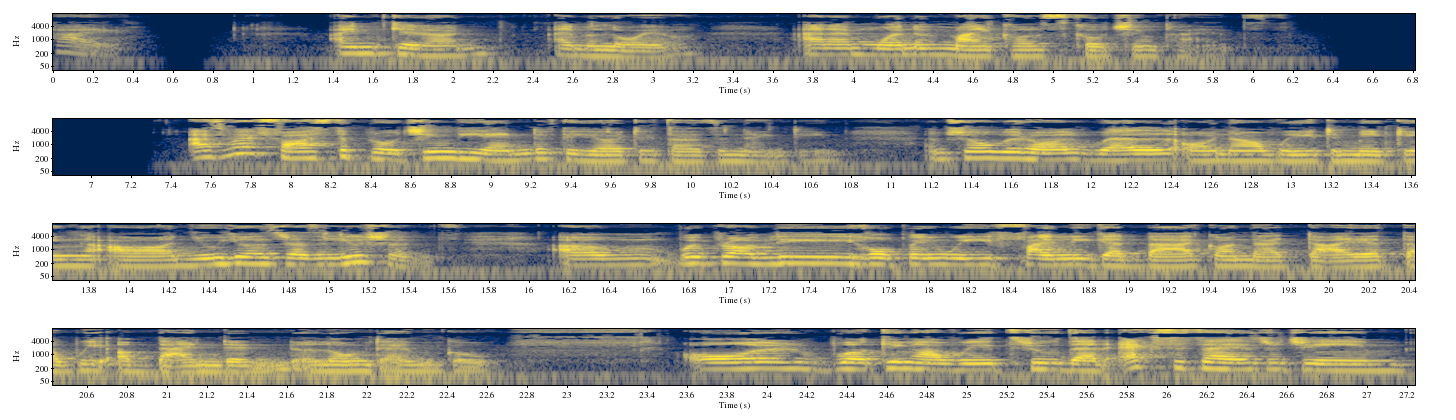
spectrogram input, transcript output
Hi, I'm Kiran. I'm a lawyer and I'm one of Michael's coaching clients. As we're fast approaching the end of the year 2019, I'm sure we're all well on our way to making our New Year's resolutions. Um, we're probably hoping we finally get back on that diet that we abandoned a long time ago, or working our way through that exercise regime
